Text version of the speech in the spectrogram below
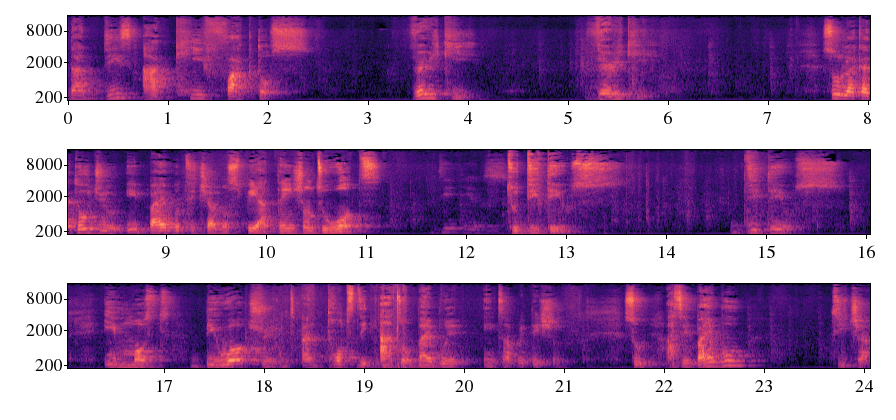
that these are key factors. Very key. Very key. So, like I told you, a Bible teacher must pay attention to what? Details. To details. Details. He must be well trained and taught the art of Bible interpretation. So, as a Bible teacher,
